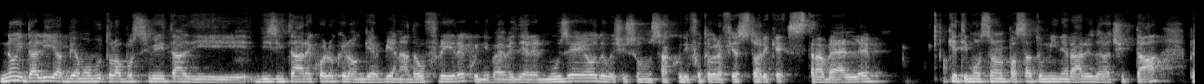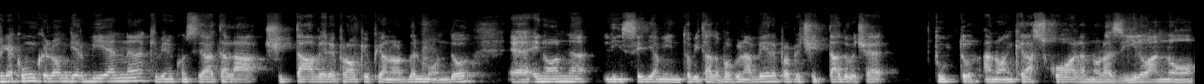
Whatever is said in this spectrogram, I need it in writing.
Noi da lì abbiamo avuto la possibilità di visitare quello che Longyearbyen ha da offrire, quindi vai a vedere il museo dove ci sono un sacco di fotografie storiche strabelle, che ti mostrano il passato minerario della città, perché comunque Longyearbyen, che viene considerata la città vera e propria più a nord del mondo, eh, e non l'insediamento abitato, proprio una vera e propria città dove c'è tutto, hanno anche la scuola, hanno l'asilo, hanno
